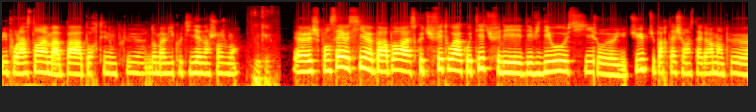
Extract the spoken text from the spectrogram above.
Mais pour l'instant, elle m'a pas apporté non plus euh, dans ma vie quotidienne un changement. Ok. Euh, je pensais aussi par rapport à ce que tu fais toi à côté, tu fais des, des vidéos aussi sur YouTube, tu partages sur Instagram un peu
